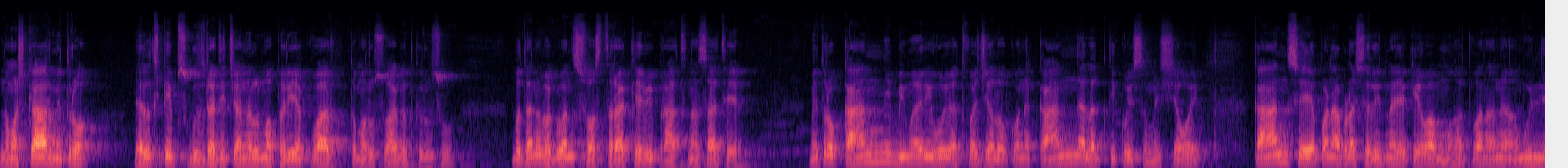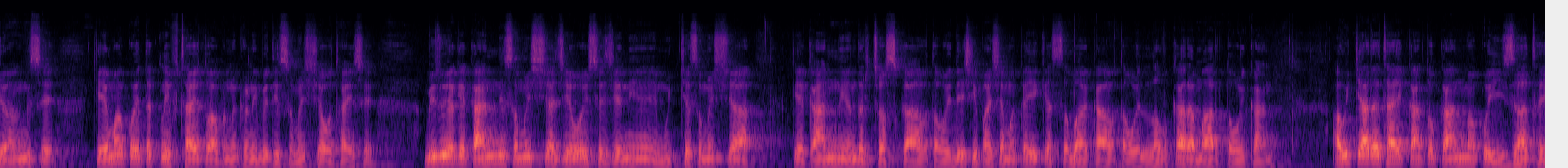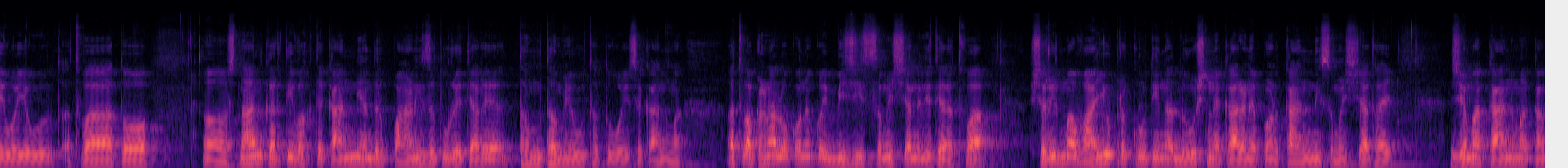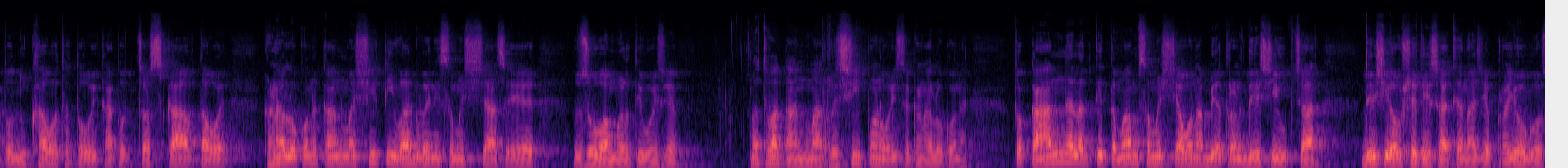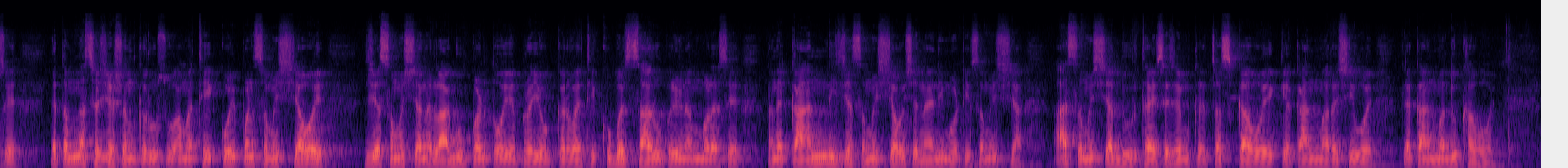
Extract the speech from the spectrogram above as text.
નમસ્કાર મિત્રો. Health tips Gujarati ચેનલમાં ફરી એકવાર તમારું સ્વાગત કરું છું. બધાને ભગવાન સ્વસ્થ રાખે એવી પ્રાર્થના સાથે. મિત્રો, કાનની બીમારી હોય અથવા જે લોકોને કાનને લગતી કોઈ સમસ્યા હોય, કાન છે એ પણ આપણા શરીરના એક એવા મહત્ત્વના અને અમૂલ્ય અંગ છે કે એમાં કોઈ તકલીફ થાય તો આપણને ઘણી બધી સમસ્યાઓ થાય છે. બીજું એ કે કાનની સમસ્યા જે હોય છે, જેની મુખ્ય સમસ્યા કે કાનની અંદર ચસકા આવતા હોય, દેશી ભાષામાં કહીએ કે સબાકા આવતા હોય, લવકારા મારતા હોય કાન. આવું ક્યારે થાય, કાં તો કાનમાં કોઈ ઈજા થઈ હોય એવું, અથવા તો સ્નાન કરતી વખતે કાનની અંદર પાણી જતું રહે ત્યારે ધમધમ એવું થતું હોય છે કાનમાં. અથવા ઘણા લોકોને કોઈ બીજી સમસ્યાને લીધે અથવા શરીરમાં વાયુ પ્રકૃતિના દોષને કારણે પણ કાનની સમસ્યા થાય. જેમાં કાનમાં કાં તો દુખાવો થતો હોય, કાં તો ચસકા આવતા હોય. ઘણા લોકોને કાનમાં સીટી વાગવાની સમસ્યા છે એ જોવા મળતી હોય છે. અથવા કાનમાં રસી પણ હોય છે ઘણા લોકોને. તો કાનને લગતી તમામ સમસ્યાઓના બે ત્રણ દેશી ઉપચાર, દેશી ઔષધિ સાથેના જે પ્રયોગો છે, એ તમને સજેશન કરું છું. આમાંથી કોઈ પણ સમસ્યા હોય, જે સમસ્યાને લાગુ પડતો હોય એ પ્રયોગ કરવાથી ખૂબ જ સારું પરિણામ મળે છે. અને કાનની જે સમસ્યા હોય છે, નાની મોટી સમસ્યા, આ સમસ્યા દૂર થાય છે. જેમ કે ચસકા હોય કે કાનમાં રસી હોય કે કાનમાં દુખાવો હોય.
